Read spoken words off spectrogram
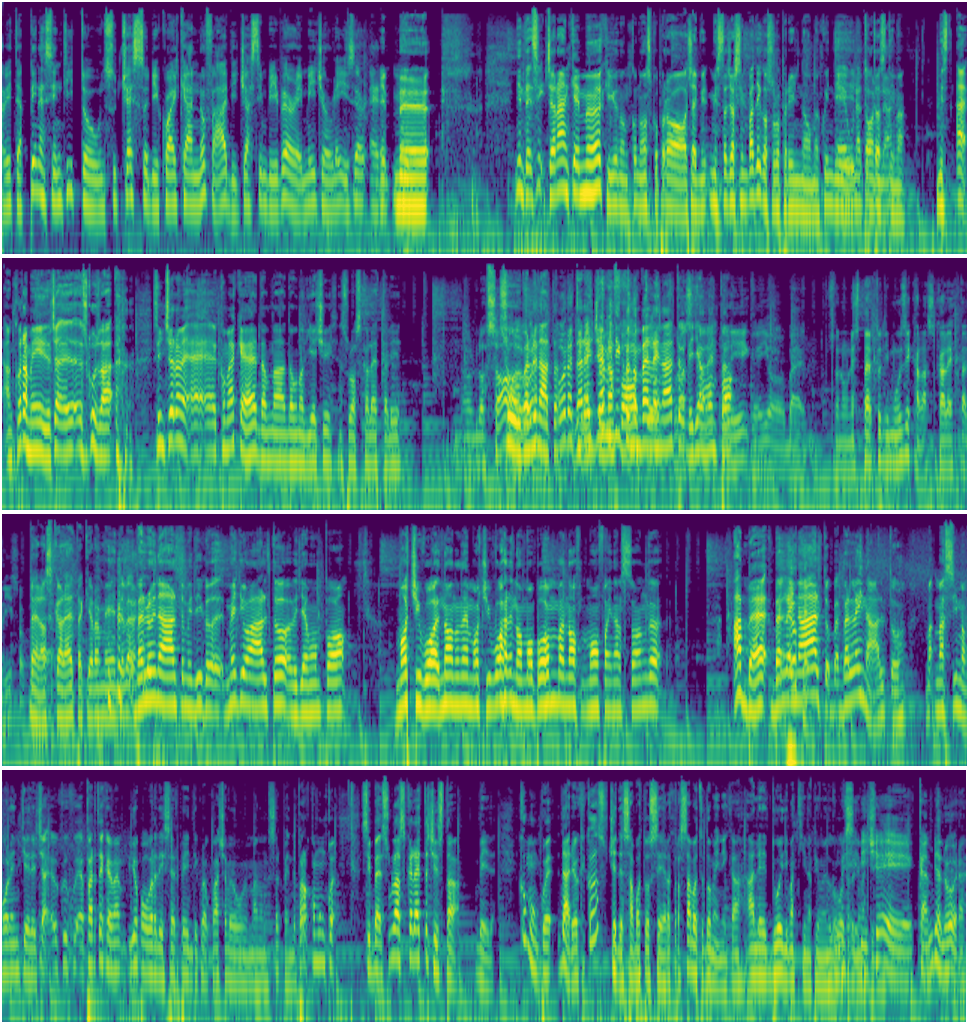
Avete appena sentito un successo di qualche anno fa di Justin Bieber e Major Lazer e E me- Niente, sì, c'era anche Me che io non conosco, però cioè, mi, mi sta già simpatico solo per il nome, quindi È una tutta donna. stima. St- eh, ancora meglio, cioè, eh, scusa, sinceramente, eh, eh, com'è che è da una, da 1 a 10 sulla scaletta lì? Non lo so. Su, ora- alto. Ora La metto regia mi una dicono Sulla vediamo un po'. Lì, che io, beh, sono un esperto di musica, la scaletta lì so Beh, la scaletta chiaramente. Beh, bello in alto, mi dico. Medio alto, vediamo un po'. Mo ci vuole. No, non è Mo ci vuole. No, Mo bomba. No, Mo final song. Ah, beh, bella Beh, in ok. alto. Beh, bella in alto. Ma, ma sì, ma volentieri. Cioè, qui- qui- a parte che io ho paura dei serpenti. Qua, qua c'avevo in mano un serpente. Però comunque, sì, beh, sulla scaletta ci sta. Bene. Comunque, Dario, che cosa succede sabato sera? Tra sabato e domenica? Alle 2 di mattina più o meno. 2 Come 3 si di mattina. dice, cambia l'ora.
